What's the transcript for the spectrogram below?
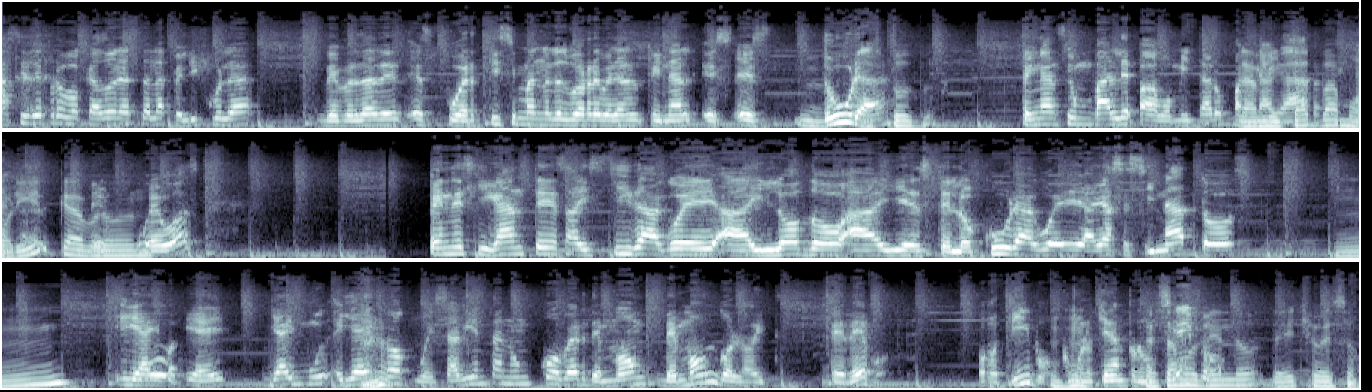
Así de provocadora está la película. De verdad es, es fuertísima, no les voy a revelar el final, es, es dura. Esto- Ténganse un vale para vomitar o para la cagar. mitad va a morir, cabrón. huevos. Penes gigantes, hay sida, güey, hay lodo, hay este locura, güey, hay asesinatos Mm, y hay, y hay, y hay, y hay rock, güey. Se avientan un cover de, Mon de Mongoloid, de Devo. o Divo, como lo quieran pronunciar. Estamos viendo, de hecho, eso.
